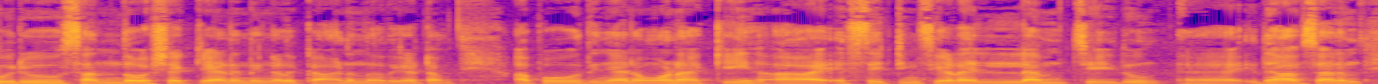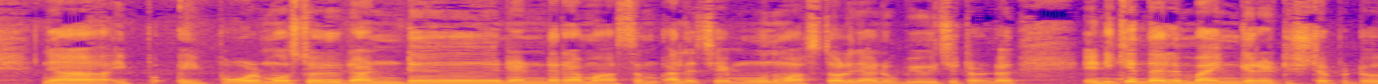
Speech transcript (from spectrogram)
ഒരു സന്തോഷമൊക്കെയാണ് നിങ്ങൾ കാണുന്നത് കേട്ടോ. അപ്പോൾ ഇത് ഞാൻ ഓണാക്കി സെറ്റിങ്സുകളെല്ലാം ചെയ്തു. ഇത് അവസാനം ഞാൻ ഇപ്പോൾ ഇപ്പോൾ ഓൾമോസ്റ്റ് ഒരു രണ്ട് രണ്ടര മാസം അല്ല ചേ മൂന്ന് മാസത്തോളം ഞാൻ ഉപയോഗിച്ചിട്ടുണ്ട്. എനിക്കെന്തായാലും ഭയങ്കരമായിട്ട് ഇഷ്ടപ്പെട്ടു.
